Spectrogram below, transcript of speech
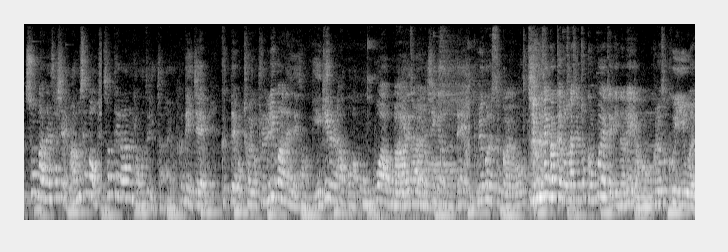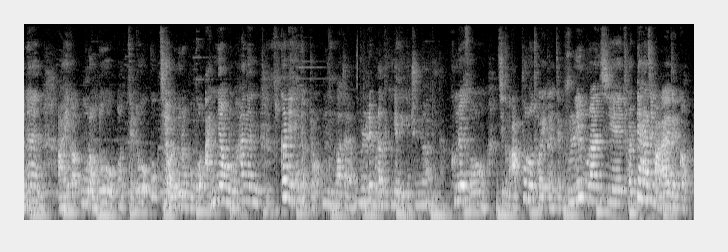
순간을 사실 아무 생각 없이 선택 을 하는 경우들이 있잖아요. 근데 이제 그때 막 저희가 분리불안에 대해서 막 얘기를 하고 막 공부하고 막 맞아요. 이랬던 시기였는데 왜 그랬을까요? 지금 생각해도 사실 조금 후회되기는 해요. 음. 그래서 그 이후에는 아이가 울어도 어째도 꼭 제 얼굴을 보고 안녕하는 습관이 생겼죠. 음 맞아요. 분리불안 때 그게 되게 중요합니다. 그래서 지금 앞으로 저희가 이제 분리불안 시에 절대 하지 말아야 될 것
